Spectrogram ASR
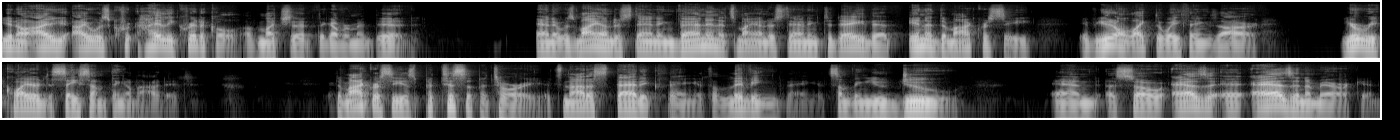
you know I I was cr- highly critical of much that the government did, and it was my understanding then, and it's my understanding today that in a democracy, if you don't like the way things are, you're required to say something about it. Democracy is participatory. It's not a static thing. It's a living thing. It's something you do. And uh, so, as as an American,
